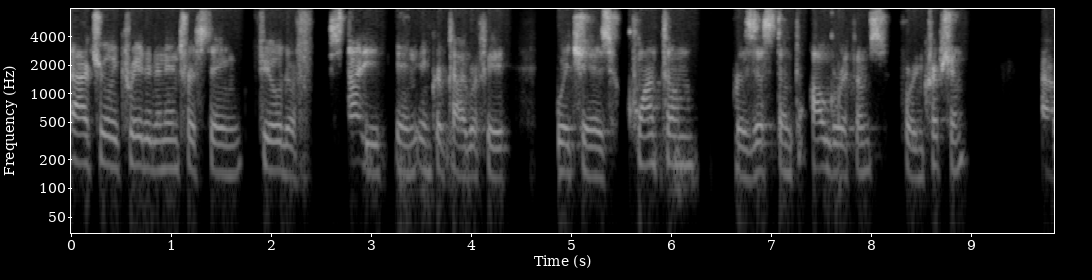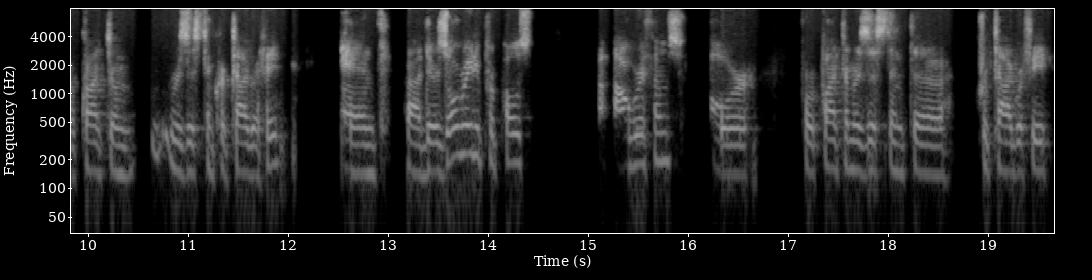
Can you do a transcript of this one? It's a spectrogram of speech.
actually created an interesting field of study in, in cryptography, which is quantum resistant algorithms for encryption, uh, quantum resistant cryptography. And uh, there's already proposed algorithms for, for quantum resistant uh, cryptography,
